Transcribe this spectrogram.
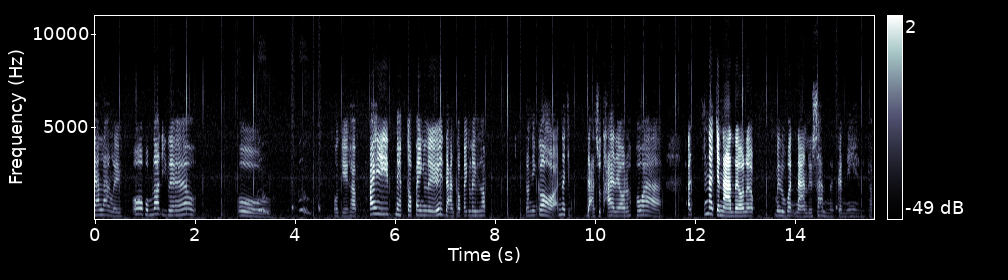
ด้านล่างเลย โอ้ ผมรอดอีกแล้ว โอ้โอเคครับ ไปแมปต่อไปกันเลยเอ้ยด่านต่อไปกันเลยครับ ตอนนี้ก็น่าจะด่านสุดท้ายแล้วนะ เพราะว่าน่าจะนานแล้วนะครับ ไม่รู้ว่านานหรือสั้นนะกันแน่นะครับ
